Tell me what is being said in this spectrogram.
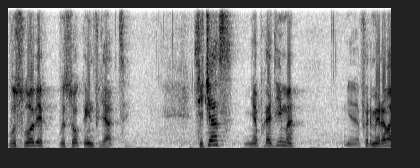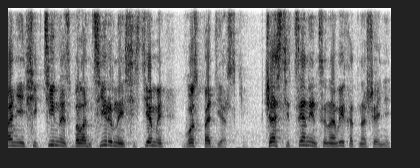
в условиях высокой инфляции. Сейчас необходимо э, формирование эффективной сбалансированной системы господдержки. В части цен и ценовых отношений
